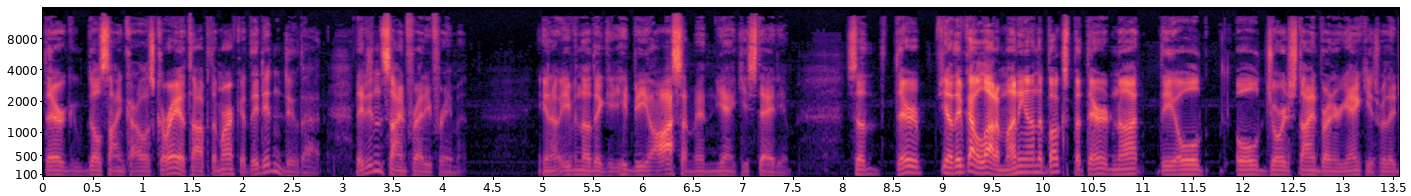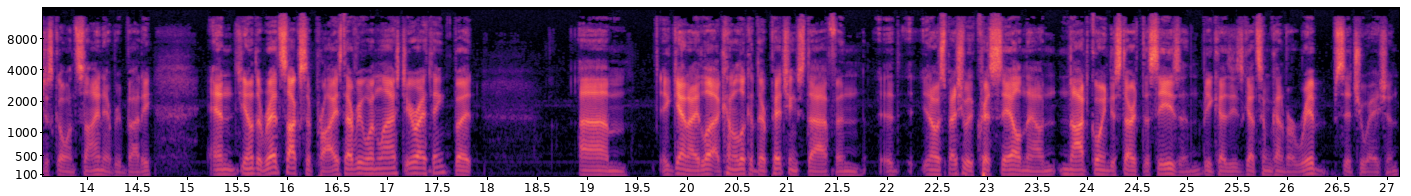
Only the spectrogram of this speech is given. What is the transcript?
They're they'll sign Carlos Correa top of the market. They didn't do that. They didn't sign Freddie Freeman. You know, even though they, he'd be awesome in Yankee Stadium. So they're you know they've got a lot of money on the books, but they're not the old old George Steinbrenner Yankees where they just go and sign everybody. And you know the Red Sox surprised everyone last year, I think, but um, again, I, lo- I kind of look at their pitching staff, and uh, you know especially with Chris Sale now not going to start the season because he's got some kind of a rib situation.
